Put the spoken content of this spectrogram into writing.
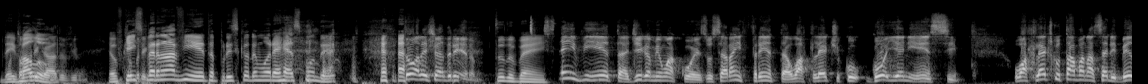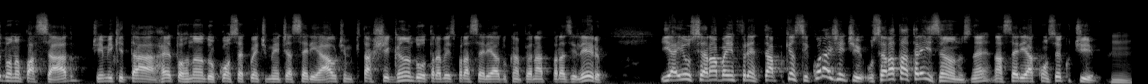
Dei Muito valor. Obrigado, viu? Eu fiquei Muito esperando obrigado. a vinheta, por isso que eu demorei a responder. Tom Alexandrino, tudo bem. sem vinheta, diga-me uma coisa: o Ceará enfrenta o Atlético Goianiense. O Atlético estava na Série B do ano passado, time que está retornando consequentemente à Série A, o time que está chegando outra vez para a Série A do Campeonato Brasileiro. E aí o Ceará vai enfrentar, porque assim, quando a gente. O Ceará está há três anos, né? Na Série A consecutivo. Hum.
